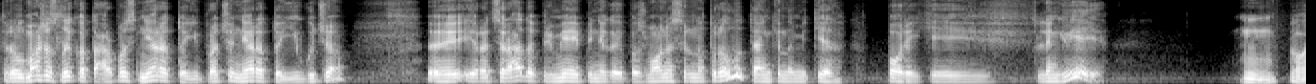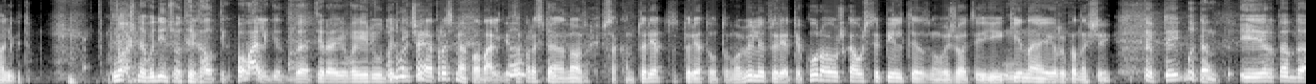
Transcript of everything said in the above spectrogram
Tai yra mažas laiko tarpas, nėra to įpročio, nėra to įgūdžio. E, Ir atsirado pirmieji pinigai pas žmonės ir natūralu tenkinami tie poreikiai lengvieji. Mhm pavalgyt Nu, aš nevadinčiau tai gal tik pavalgyt, bet yra įvairių Nu, dalykų. plačiąja prasme pavalgyt, ta prasme, nu, kaip sakant, turėti turėt automobilį, turėti kūro už ką užsipilti, nuvažiuoti į kiną ir panašiai. Taip, tai būtent. Ir tada,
